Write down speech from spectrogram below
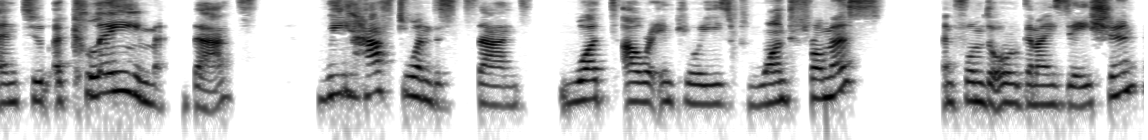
and to acclaim that, we have to understand what our employees want from us and from the organization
